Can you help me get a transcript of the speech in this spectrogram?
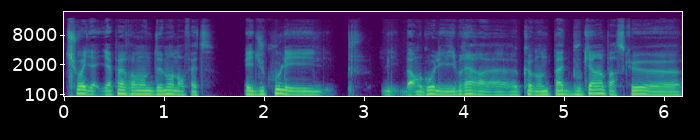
tu vois, il n'y a, pas vraiment de demande en fait. Et du coup, les, bah, en gros, les libraires euh, commandent pas de bouquins parce que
